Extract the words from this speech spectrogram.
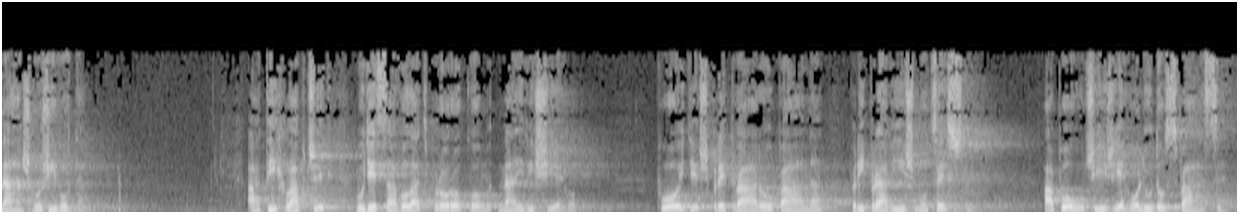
nášho života. A ty, chlapček, bude sa volať prorokom Najvyššieho. Pôjdeš pre tvárou pána, pripravíš mu cestu a poučíš jeho ľudo spáse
